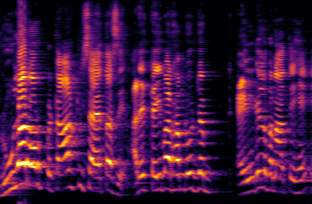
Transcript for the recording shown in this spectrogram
रूलर और प्रकार की सहायता से। अरे, कई बार हम लोग जब एंगल बनाते हैं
